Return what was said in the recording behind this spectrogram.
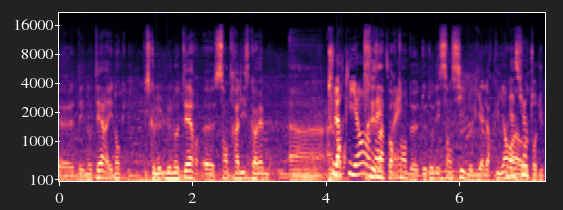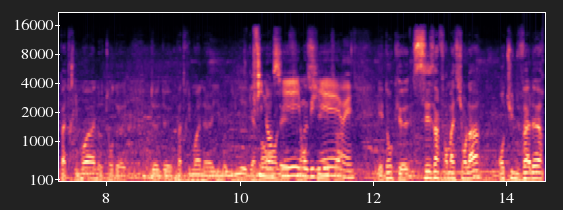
euh, des notaires. Et donc, parce que le, notaire centralise quand même un, clients, très important de, données sensibles liées à leurs clients, hein, autour du patrimoine, autour de, patrimoine immobilier également. Financier, immobilier, Et donc, ces informations-là ont une valeur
